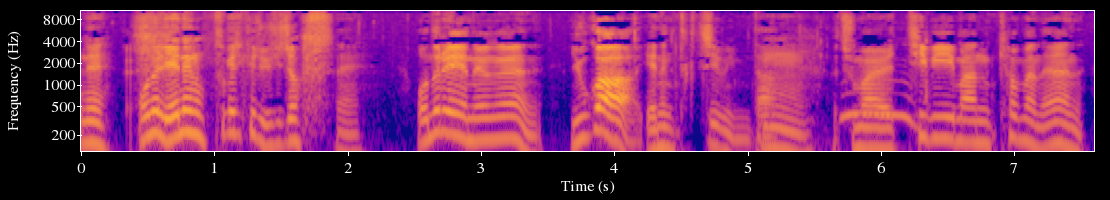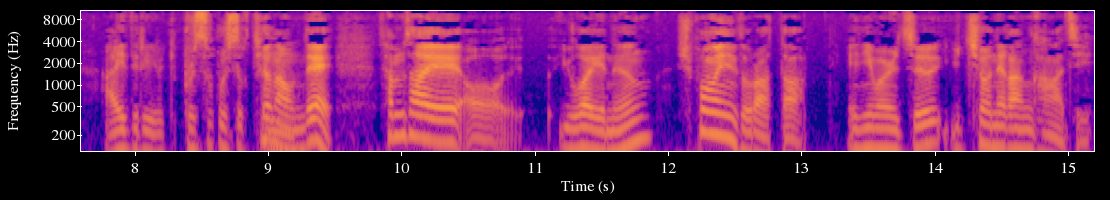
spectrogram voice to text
네. 오늘 예능 소개시켜 주시죠. 네. 오늘의 예능은 육아 예능 특집입니다. 음. 주말 TV만 켜면은 아이들이 이렇게 불쑥불쑥 튀어나오는데 3사의 어, 육아 예능 슈퍼맨이 돌아왔다. 애니멀즈 유치원에 간 강아지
